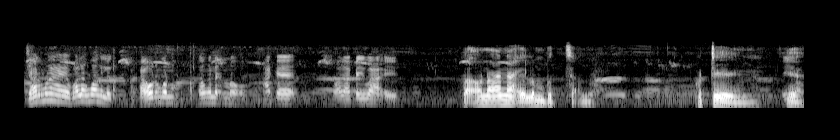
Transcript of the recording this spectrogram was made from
Jar wae paling wong lho. Gawe kon kon ngenekno. Akeh soal akeh iwake. Gak ana anake lembut sana. Gede. Ya.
